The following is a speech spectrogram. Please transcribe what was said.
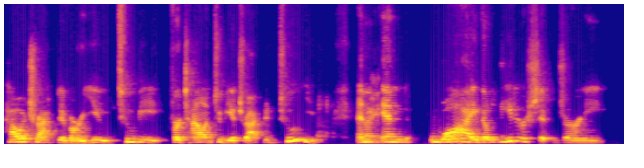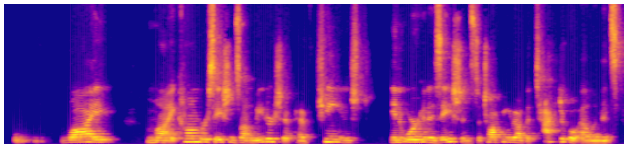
how attractive are you to be for talent to be attracted to you, and right. and why the leadership journey, why my conversations on leadership have changed in organizations to talking about the tactical elements,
